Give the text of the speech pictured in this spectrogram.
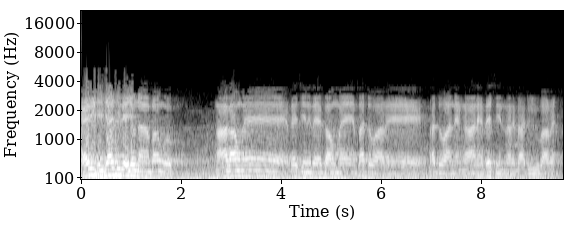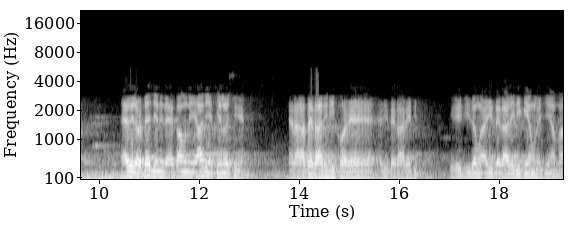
အဲဒီသင်ကြားရှိတဲ့ယုံနာအပေါင်းကိုငါကောင်းပဲအသက်ရှင်နေတဲ့အကောင်ပဲတတ္တဝါပဲတတ္တဝါနဲ့ငါနဲ့အသက်ရှင်နေတာလည်းအတူတူပါပဲအဲဒီလိုအသက်ရှင်နေတဲ့အကောင်တွေအားဖြင့်သင်လို့ရှိရင်အဲဒါကသက္ကာရိတိခေါ်တယ်အဲဒီသက္ကာရိတိဒီကြီးဆုံးကအဲဒီသက္ကာရိတိကျင်းအောင်လည်းကျင့်ရမှာ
